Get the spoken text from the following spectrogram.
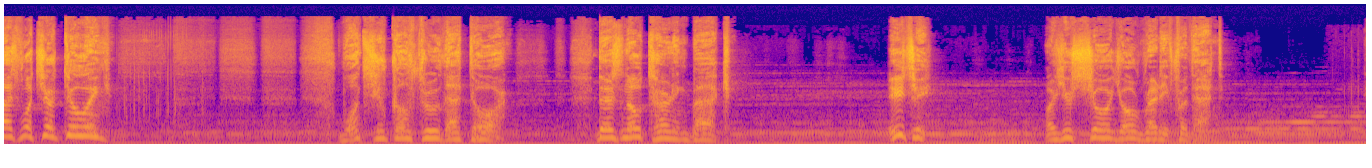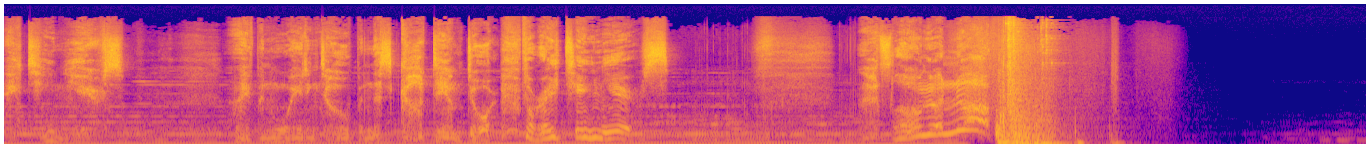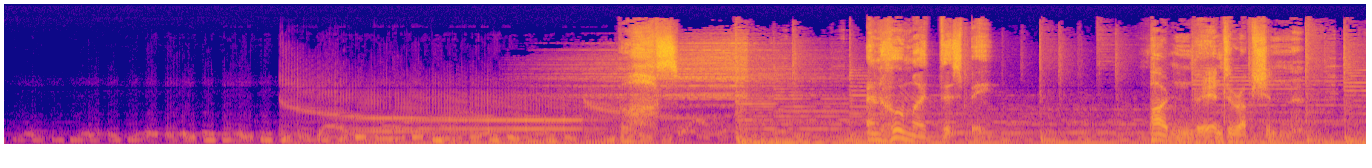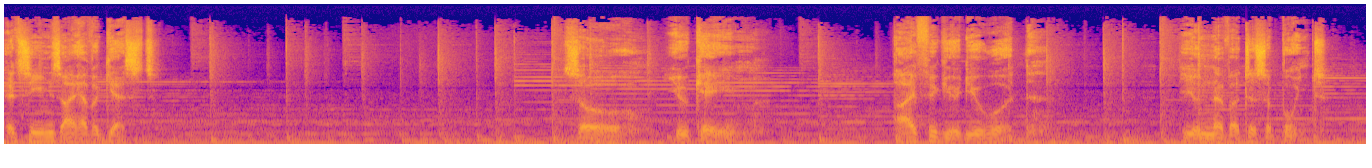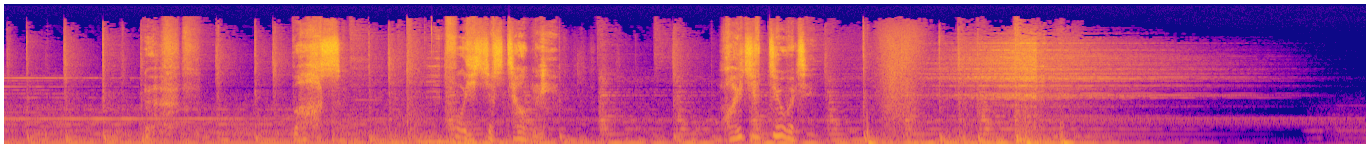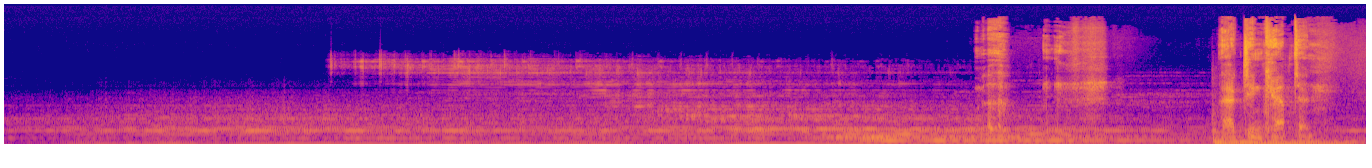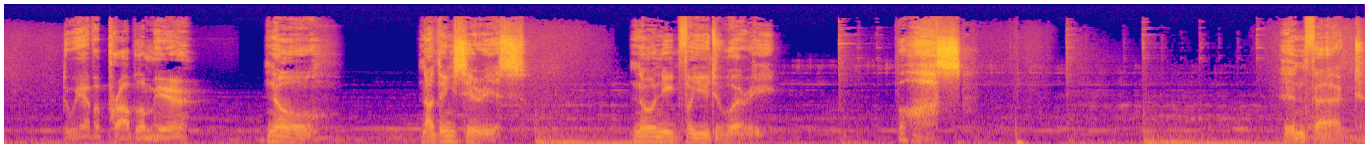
Realize what you're doing? Once you go through that door, there's no turning back. Ichi, are you sure you're ready for that? 18 years. I've been waiting to open this goddamn door for 18 years. That's long enough! Pardon the interruption. It seems I have a guest. So, you came. I figured you would. You never disappoint. boss, please just tell me. Why'd you do it? Acting Captain, do we have a problem here? No, nothing serious. No need for you to worry. Boss, In fact,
